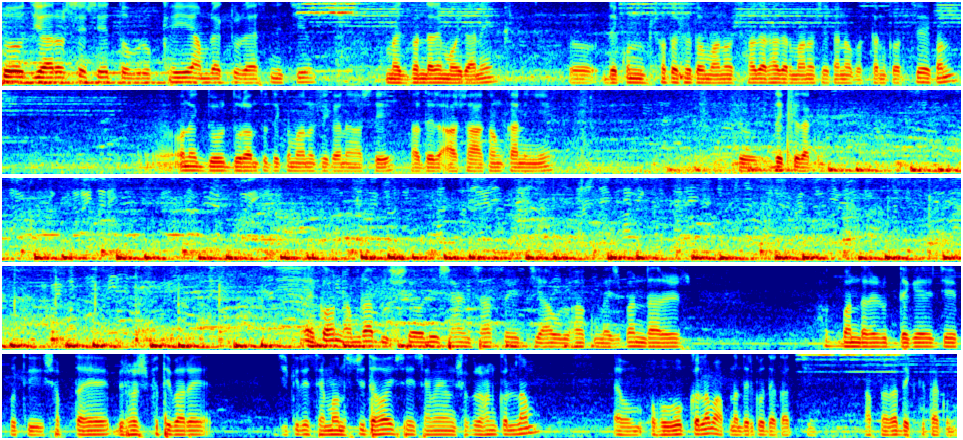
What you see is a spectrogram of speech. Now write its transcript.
তো জিয়ারত শেষে তবরুক খেয়ে আমরা একটু রেস্ট নিচ্ছি মেজবান্ডারের ময়দানে। তো দেখুন, শত শত মানুষ, হাজার হাজার মানুষ এখানে অবস্থান করছে এখন। অনেক দূর দূরান্ত থেকে মানুষ এখানে আসে, তাদের আশা, আকাঙ্ক্ষা নিয়ে। তো দেখতে থাকুন। এখন আমরা বিশ্বলি শাহনশাহ সৈয়দ জিয়াউল হক মেজবান্ডারের হক ভান্ডারের উদ্যোগে যে প্রতি সপ্তাহে বৃহস্পতিবারে জিকিরে শ্যামা অনুষ্ঠিত হয়, সেই শ্যামায় অংশগ্রহণ করলাম এবং উপভোগ করলাম, আপনাদেরকেও দেখাচ্ছি। আপনারা দেখতে থাকুন।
